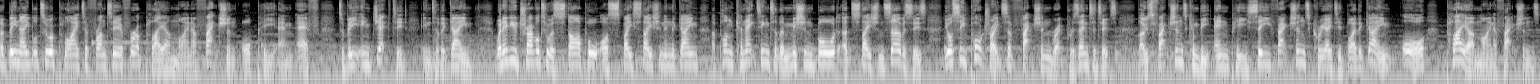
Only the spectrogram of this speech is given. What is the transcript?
have been able to apply to Frontier for a player minor faction or PMF to be injected into the game. Whenever you travel to a starport or space station in the game upon connecting to the mission board at station services you'll see portraits of faction representatives. Those factions can be NPC factions created by the game or player minor factions.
